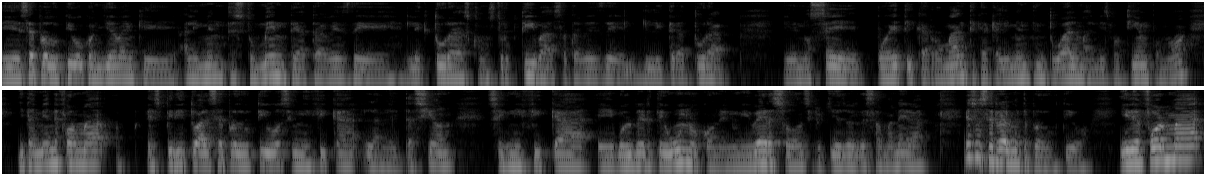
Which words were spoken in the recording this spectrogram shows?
Eh, ser productivo conlleva en que alimentes tu mente a través de lecturas constructivas, a través de, literatura eh, no sé, poética, romántica, que alimenten tu alma al mismo tiempo, ¿no? Y también de forma espiritual, ser productivo significa la meditación, significa eh, volverte uno con el universo, si lo quieres ver de esa manera. Eso es ser realmente productivo. Y de forma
